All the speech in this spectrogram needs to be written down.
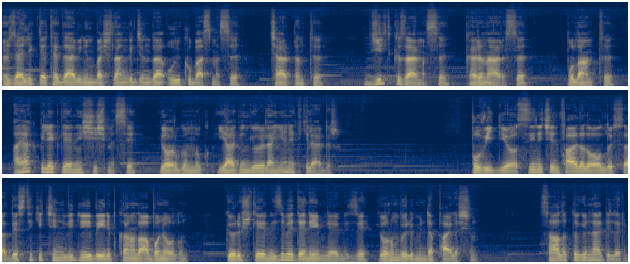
özellikle tedavinin başlangıcında uyku basması, çarpıntı, cilt kızarması, karın ağrısı, bulantı, ayak bileklerinin şişmesi, yorgunluk yaygın görülen yan etkilerdir. Bu video sizin için faydalı olduysa destek için videoyu beğenip kanala abone olun. Görüşlerinizi ve deneyimlerinizi yorum bölümünde paylaşın. Sağlıklı günler dilerim.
